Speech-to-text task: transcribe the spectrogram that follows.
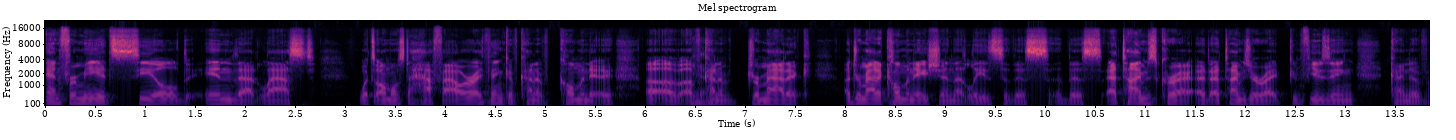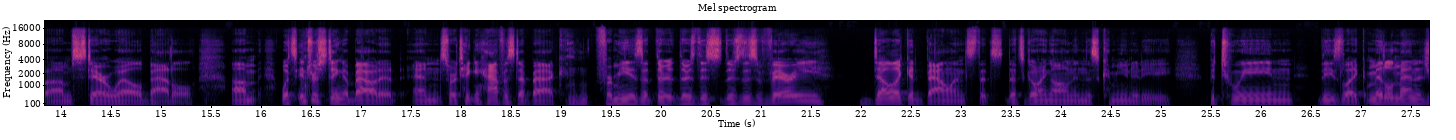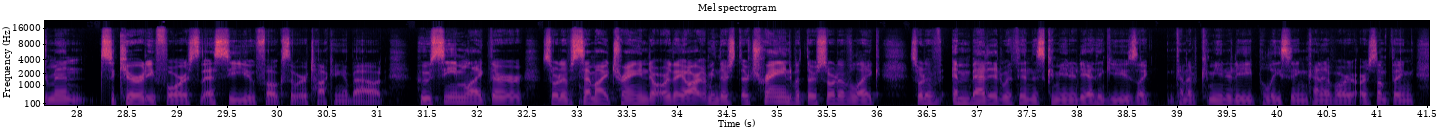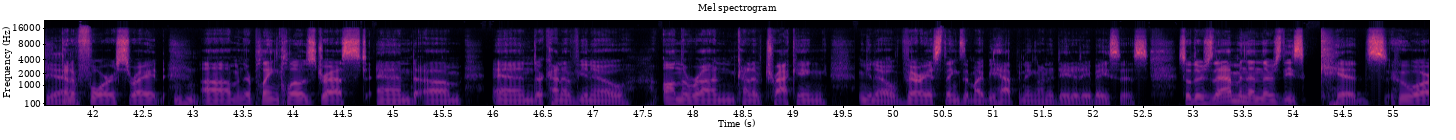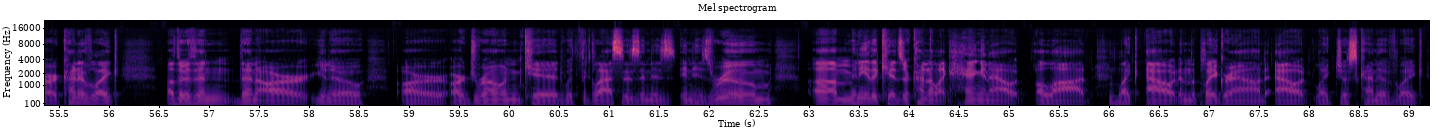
and for me, it's sealed in that last, what's almost a half hour, I think, of kind of culminate uh, of, of Yeah. kind of dramatic, a dramatic culmination that leads to this this at times correct, at, at times you're right, confusing kind of um, stairwell battle. Um, what's interesting about it, and sort of taking half a step back Mm-hmm. for me, is that there, there's this there's this very delicate balance that's that's going on in this community between these like middle management security force, the SCU folks that we were talking about, who seem like they're sort of semi-trained, or they are. I mean, they're they're trained, but they're sort of like sort of embedded within this community. I think you use like kind of community policing, kind of, or, or something Yeah. kind of force, right? Um, and they're plain clothes dressed, and um, and they're kind of you know on the run, kind of tracking you know various things that might be happening on a day to day basis. So there's them, and then there's these kids who are kind of like other than than our you know our our drone kid with the glasses in his in his room um, many of the kids are kind of like hanging out a lot like out in the playground out like just kind of like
